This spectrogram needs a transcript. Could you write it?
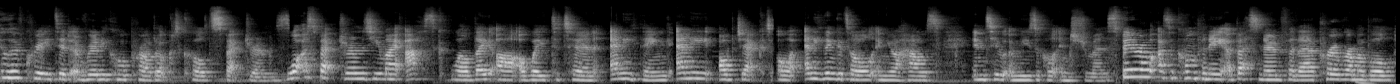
who have created a really cool product called Specdrums. What are Specdrums you might ask? Well they are a way to turn anything, any object or anything at all in your house into a musical instrument. Sphero as a company are best known for their programmable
